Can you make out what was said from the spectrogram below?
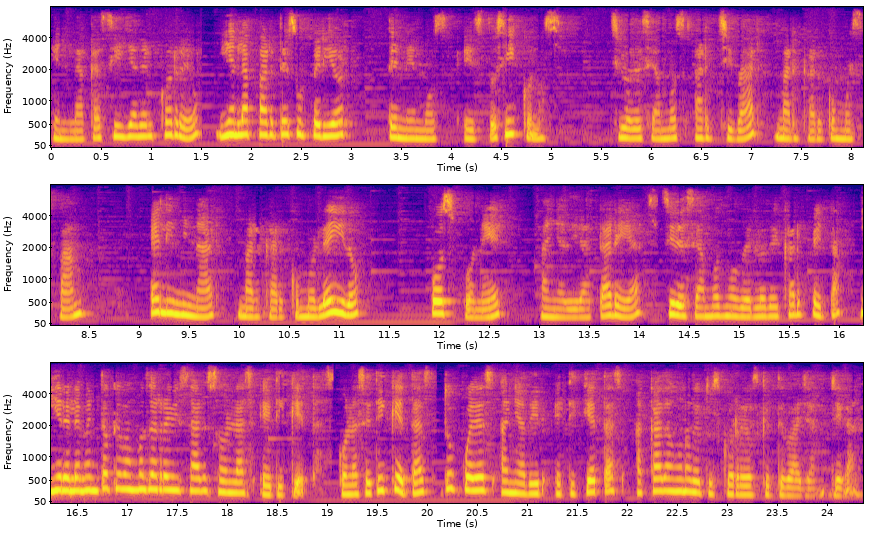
en la casilla del correo y en la parte superior tenemos estos iconos. Si lo deseamos archivar, marcar como spam, eliminar, marcar como leído, posponer, añadir a tareas, si deseamos moverlo de carpeta y el elemento que vamos a revisar son las etiquetas. Con las etiquetas tú puedes añadir etiquetas a cada uno de tus correos que te vayan llegando.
